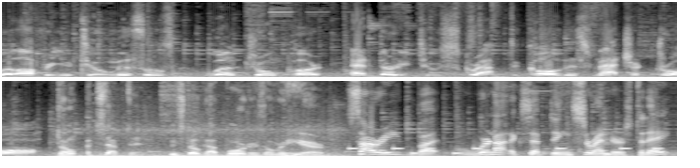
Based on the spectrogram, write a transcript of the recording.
We'll offer you two missiles, one drone part, and 32 scrap to call this match a draw. Don't accept it. We still got boarders over here. Sorry, but we're not accepting surrenders today.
